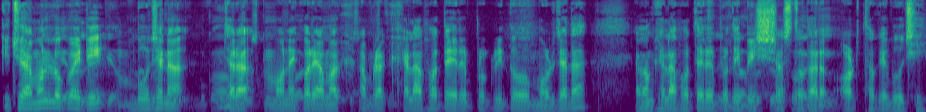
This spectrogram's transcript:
কিছু এমন লোক এটি বোঝে না যারা মনে করে আমার আমরা খেলাফতের প্রকৃত মর্যাদা এবং খেলাফতের প্রতি বিশ্বস্ততার অর্থকে বুঝি।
